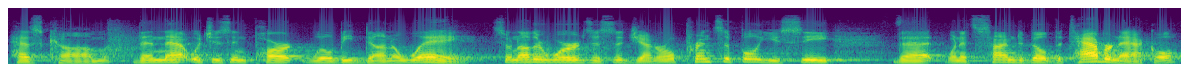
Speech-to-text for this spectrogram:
has come, then that which is in part will be done away. So, in other words, this is a general principle. You see that when it's time to build the tabernacle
